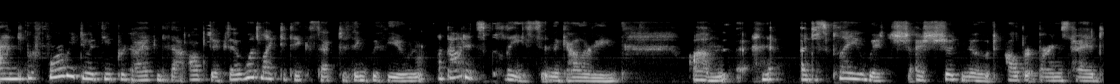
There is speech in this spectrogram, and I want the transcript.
And before we do a deeper dive into that object, I would like to take a sec to think with you about its place in the gallery. Um, a display which, I should note, Albert Barnes had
